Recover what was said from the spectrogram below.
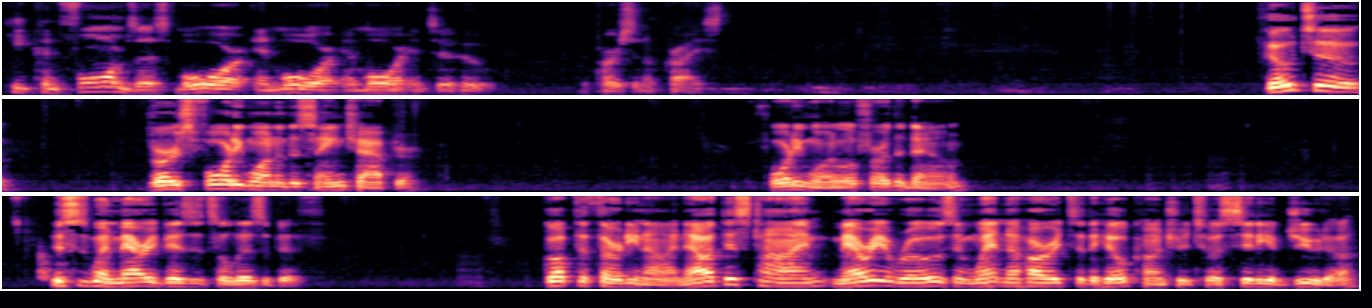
He conforms us more and more and more into who? The person of Christ. Go to verse 41 of the same chapter. 41, a little further down. This is when Mary visits Elizabeth. Go up to 39. Now at this time, Mary arose and went in a hurry to the hill country to a city of Judah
